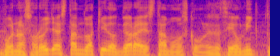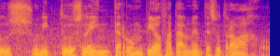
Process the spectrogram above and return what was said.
Bueno, a Sorolla, estando aquí donde ahora estamos, como les decía, un ictus, un ictus le interrumpió fatalmente su trabajo.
